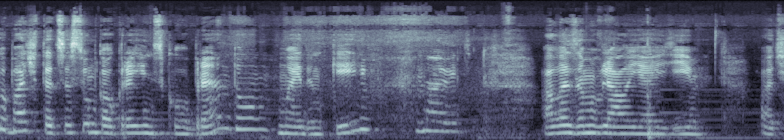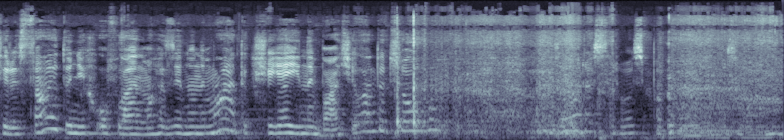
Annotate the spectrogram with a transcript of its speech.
ви бачите, це сумка українського бренду Made in Kyiv навіть але замовляла я її е, через сайт. У них офлайн-магазину немає, так що я її не бачила до цього. Зараз розпакую з вами.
